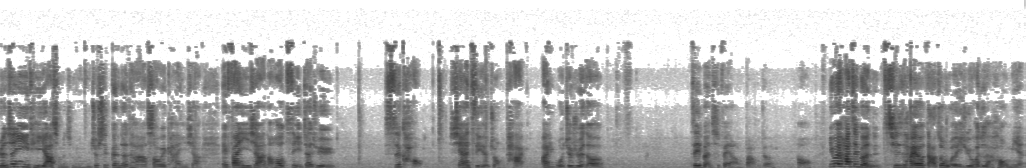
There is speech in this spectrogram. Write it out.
人生议题呀、什么什么，你就是跟着它稍微看一下，哎，翻一下，然后自己再去思考现在自己的状态。哎，我就觉得这一本是非常棒的哦，因为他这本其实还有打中我的一句话，就在后面，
